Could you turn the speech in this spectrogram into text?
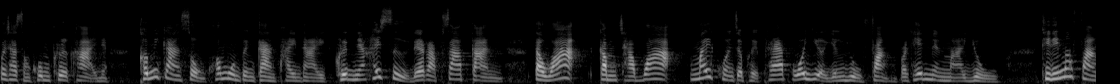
ประชาสังคมเครือข่ายเนี่ยเขามีการส่งข้อมูลเป็นการภายในคลิปเนี้ยให้สื่อได้รับทราบกัน แต่ว่ากำชับว่าไม่ควรจะเผยแพร่เพราะว่าเหยื่อยังอยู่ฝั่งประเทศเมียนมาอยู่ ทีนี้มาฟัง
